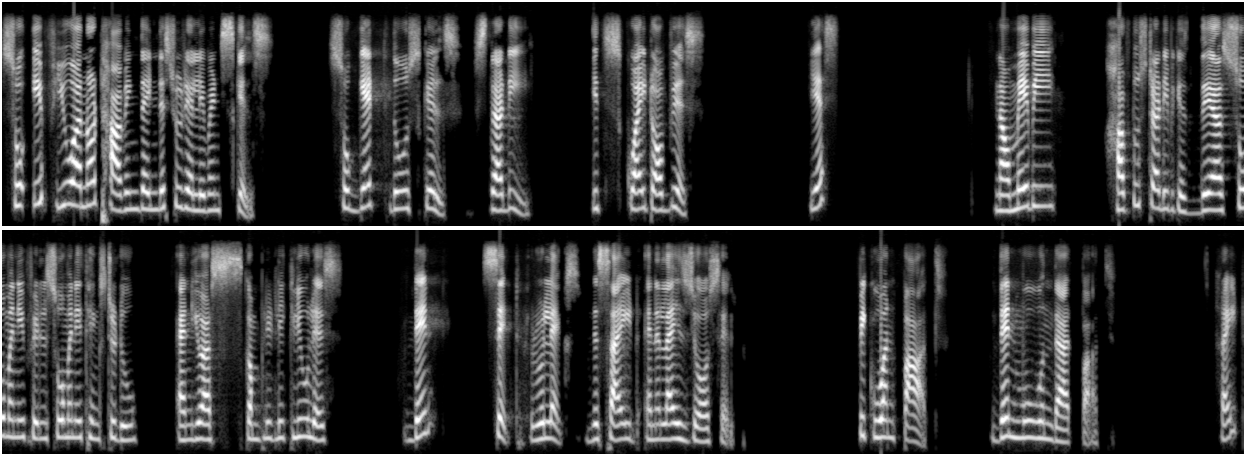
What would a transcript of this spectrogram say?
So, if you are not having the industry relevant skills, so get those skills, study. It's quite obvious. Yes? Now, maybe have to study because there are so many fields, so many things to do, and you are completely clueless. Then sit, relax, decide, analyze yourself, pick one path, then move on that path. Right?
